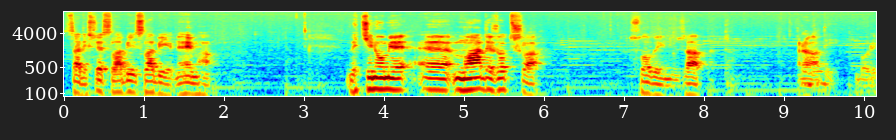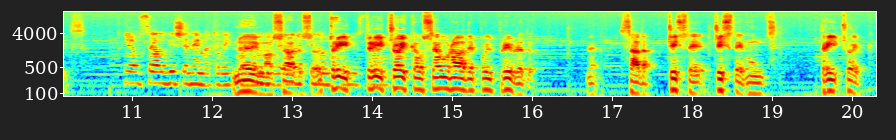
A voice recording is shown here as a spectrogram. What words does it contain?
Sad je sve slabije i slabije, nema. Većinom je e, mladež otišla Sloveniju, zapad, radi, mm. bori se. Ja u selu više nema toliko Nema, ljudi, sada su, tri, tri čovjeka u selu rade poljoprivredu. Ne, sada, čiste, čiste humce. Tri čovjeka.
